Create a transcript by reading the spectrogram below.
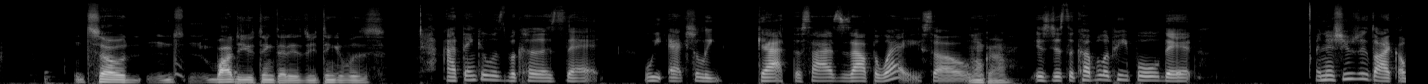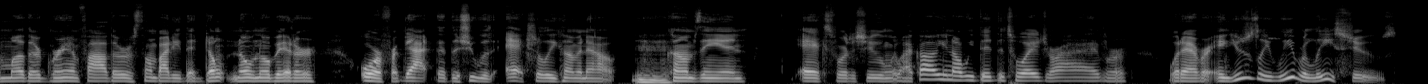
So why do you think that is? Do you think it was? I think it was because that we actually got the sizes out the way. So Okay. it's just a couple of people that and it's usually like a mother, grandfather, or somebody that don't know no better or forgot that the shoe was actually coming out. hmm Comes in, asks for the shoe, and we're like, Oh, you know, we did the toy drive or whatever. And usually we release shoes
